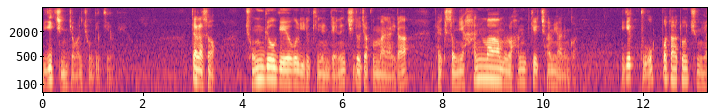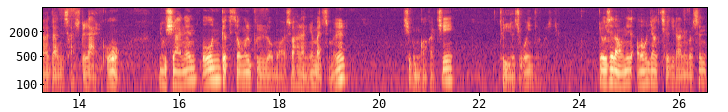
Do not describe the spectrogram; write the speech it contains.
이게 진정한 종교개혁이에요. 따라서 종교개혁을 일으키는 데는 지도자뿐만 아니라 백성이 한 마음으로 함께 참여하는 것. 이게 무엇보다도 중요하다는 사실을 알고 요시아는 온 백성을 불러 모아서 하나님의 말씀을 지금과 같이 들려주고 있는 것이죠. 여기서 나오는 언약책이라는 것은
